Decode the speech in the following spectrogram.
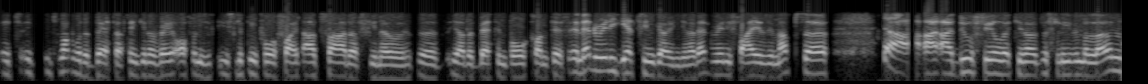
it's it's not with a bet. I think you know very often he's, looking for a fight outside of you know the you know the bat and ball contest, and that really gets him going. You know that really fires him up. So yeah, I, I do feel that you know just leave him alone.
